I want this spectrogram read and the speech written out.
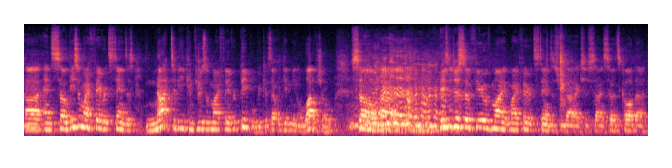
Uh, and so these are my favorite stanzas, not to be confused with my favorite people, because that would get me in a lot of trouble. So uh, these are just a few of my, my favorite stanzas from that exercise. So it's called uh,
